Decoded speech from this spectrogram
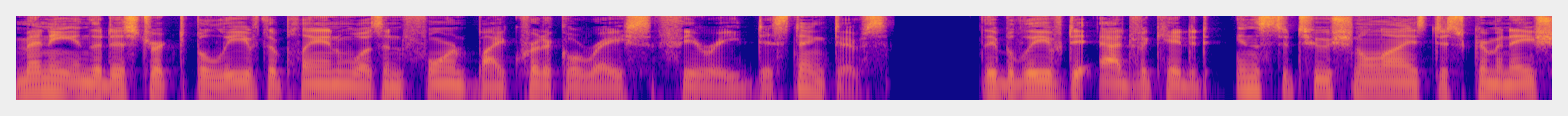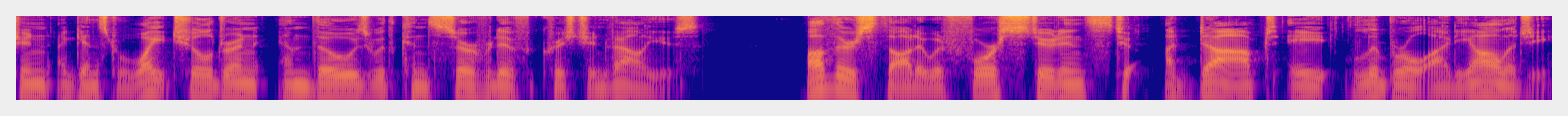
Many in the district believed the plan was informed by critical race theory distinctives, they believed it advocated institutionalized discrimination against white children and those with conservative Christian values. Others thought it would force students to adopt a liberal ideology.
